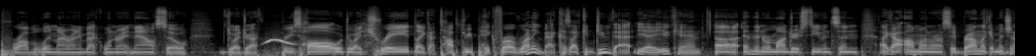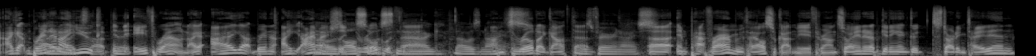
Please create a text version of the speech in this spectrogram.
probably my running back one right now. So do I draft Breece Hall or do I trade like a top three pick for a running back? Because I can do that. Yeah, you can. Uh, and then Rhamondre Stevenson. I got Amon-Ra St. Brown, like I mentioned. I got Brandon liked Aiyuk in the eighth round. I, I got Brandon. I, I'm that actually also thrilled a with snag. that. That. was nice. I'm thrilled I got that. That was very nice. Uh, and Pat Freiermuth, I also got in the eighth round. So I ended up getting a good starting tight end.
